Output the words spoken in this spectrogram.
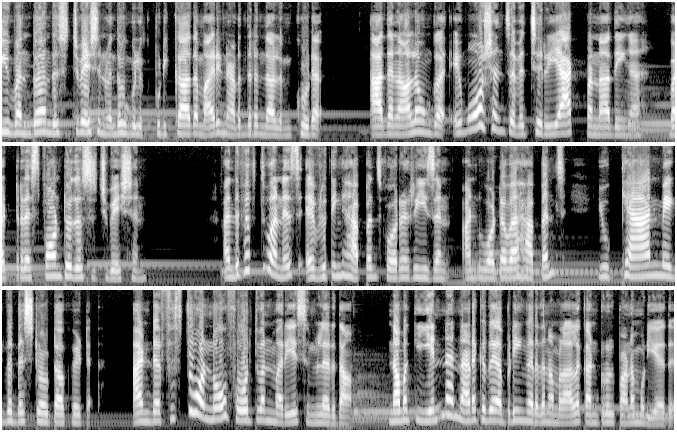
even though அந்த சுச்சுவேஷன் வந்து உங்களுக்கு பிடிக்காத மாதிரி நடந்திருந்தாலும் கூட அதனால் உங்கள் எமோஷன்ஸை வச்சு ரியாக்ட் பண்ணாதீங்க. But respond to the situation and the fifth one is everything happens for a reason and whatever happens you can make the best out of it and fifth ஒன்னும் ஃபோர்த் ஒன் மாதிரியே சிமிலர் தான். நமக்கு என்ன நடக்குது அப்படிங்கிறத நம்மளால கண்ட்ரோல் பண்ண முடியாது.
